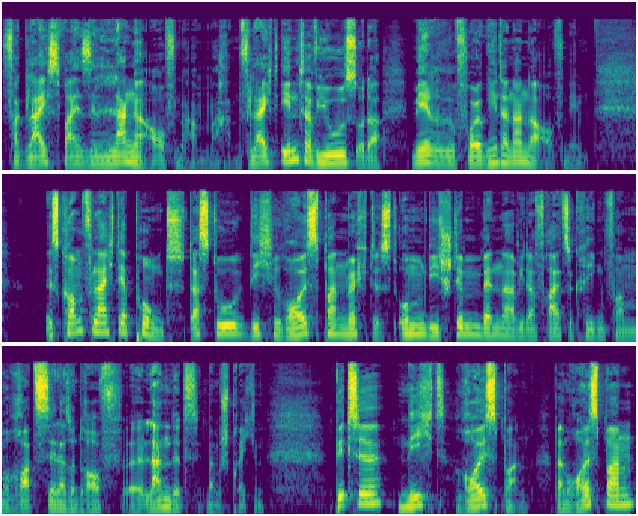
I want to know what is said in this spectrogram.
vergleichsweise lange Aufnahmen machen. Vielleicht Interviews oder mehrere Folgen hintereinander aufnehmen. Es kommt vielleicht der Punkt, dass du dich räuspern möchtest, um die Stimmbänder wieder freizukriegen vom Rotz, der da so drauf äh, landet beim Sprechen. Bitte nicht räuspern. Beim Räuspern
